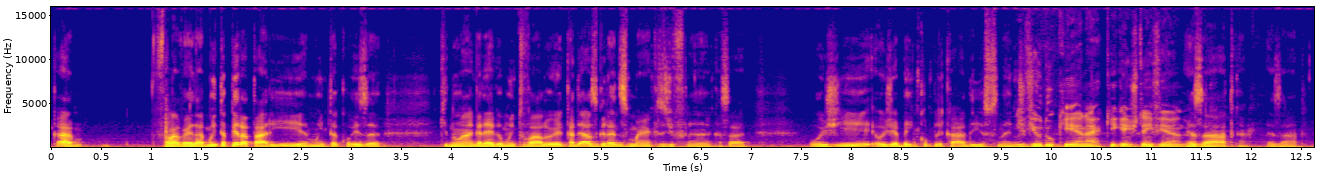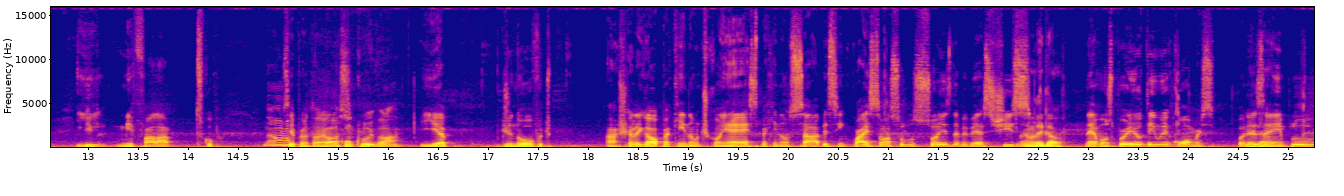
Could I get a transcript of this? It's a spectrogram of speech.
Cara, falar a verdade, muita pirataria, muita coisa que não agrega muito valor. Cadê as grandes marcas de franca, sabe? Hoje, hoje é bem complicado isso, né? De- Envio do quê, né? O que, que a gente tá enviando? Exato, cara, exato. E me fala. Desculpa, Não, você ia perguntar um negócio? Conclui, vai lá. Ia, de novo, tipo, acho que é legal pra quem não te conhece, pra quem não sabe, assim, quais são as soluções da BBSX, É legal. né? Vamos supor, eu tenho um e-commerce, por Legal. exemplo,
